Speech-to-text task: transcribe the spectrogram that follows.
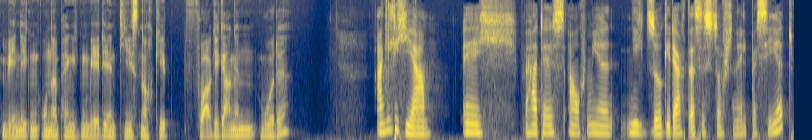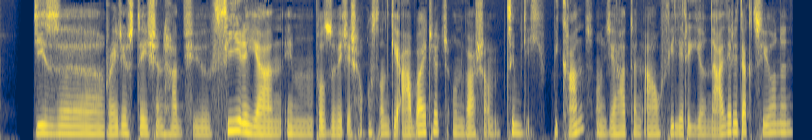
wenigen unabhängigen Medien, die es noch gibt, vorgegangen wurde? Eigentlich ja. Ich hatte es auch mir nicht so gedacht, dass es so schnell passiert. Diese Radiostation hat für viele Jahre im postsowjetischen Russland gearbeitet und war schon ziemlich bekannt. Und sie hatten auch viele regionale Redaktionen.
